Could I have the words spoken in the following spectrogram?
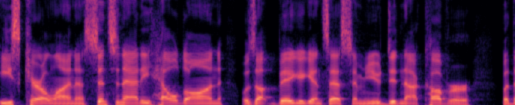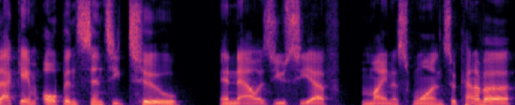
East Carolina. Cincinnati held on, was up big against SMU, did not cover. But that game opened Cincy two, and now is UCF minus one. So kind of a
